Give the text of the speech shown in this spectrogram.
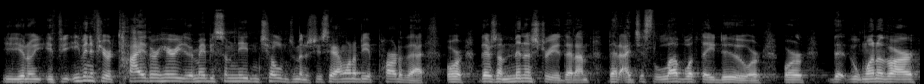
you know, if you, even if you're a tither here, there may be some need in children's ministry. You say, I want to be a part of that. Or there's a ministry that, I'm, that I just love what they do. Or, or one of our,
